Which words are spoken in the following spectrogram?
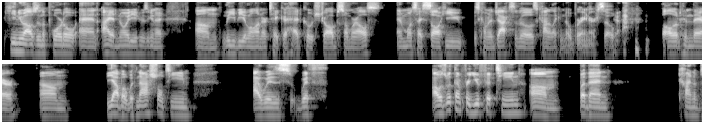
he knew I was in the portal, and I had no idea he was gonna um, leave Elon or take a head coach job somewhere else. And once I saw he was coming to Jacksonville, it was kind of like a no brainer. So yeah. followed him there. Um, yeah, but with national team, I was with I was with them for U15, um, but then kind of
